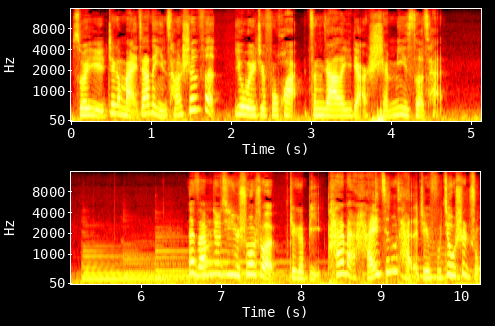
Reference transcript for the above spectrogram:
所以这个买家的隐藏身份又为这幅画增加了一点神秘色彩。那咱们就继续说说这个比拍卖还精彩的这幅救世主。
